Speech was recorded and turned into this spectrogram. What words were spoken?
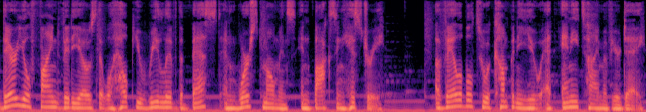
There you'll find videos that will help you relive the best and worst moments in boxing history, available to accompany you at any time of your day.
